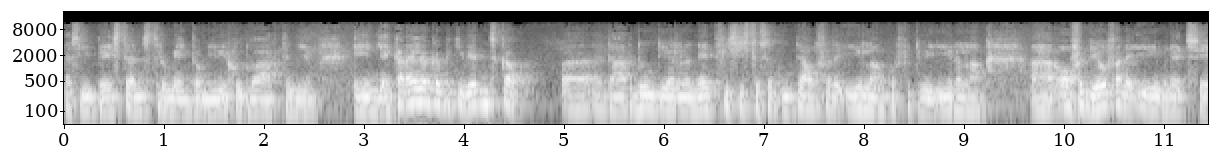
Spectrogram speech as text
is die beste instrument om hierdie goed waar te neem. En jy kan eintlik 'n bietjie wetenskap uh daar doen deur hulle net fisies te sit en tel vir 'n uur lank of vir 2 ure lank. Uh of 'n deel van 'n uur moet net sê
